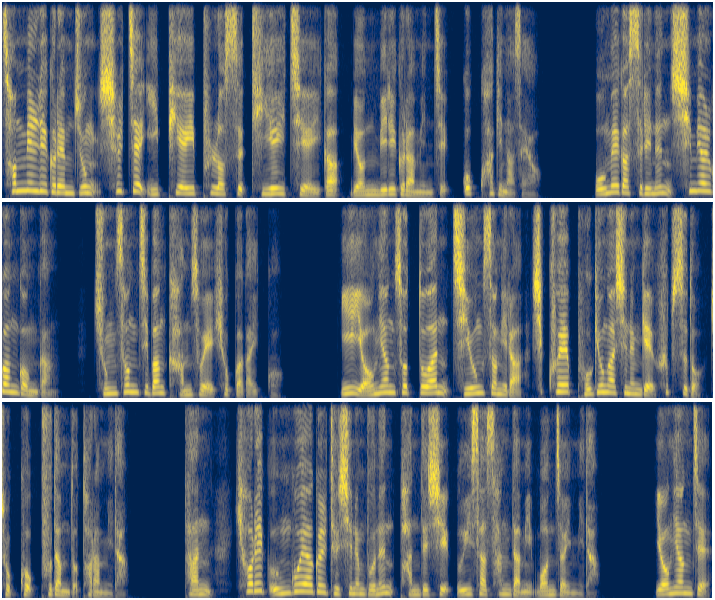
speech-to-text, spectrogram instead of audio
1000mg 중 실제 EPA 플러스 DHA가 몇 mg인지 꼭 확인하세요. 오메가3는 심혈관 건강, 중성지방 감소에 효과가 있고 이 영양소 또한 지용성이라 식후에 복용하시는 게 흡수도 좋고 부담도 덜합니다. 단 혈액 응고약을 드시는 분은 반드시 의사 상담이 먼저입니다. 영양제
